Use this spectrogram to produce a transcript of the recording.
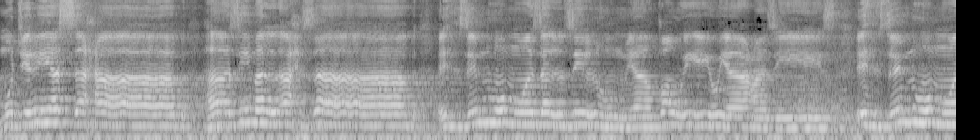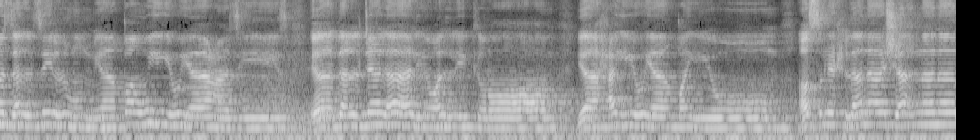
مجري السحاب هازم الأحزاب اهزمهم وزلزلهم يا قوي يا عزيز. اهزمهم وزلزلهم يا قوي يا عزيز. يا ذا الجلال والإكرام يا حي يا قيوم. أصلح لنا شأننا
